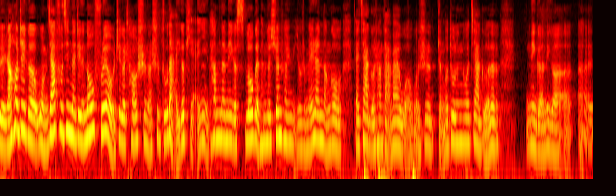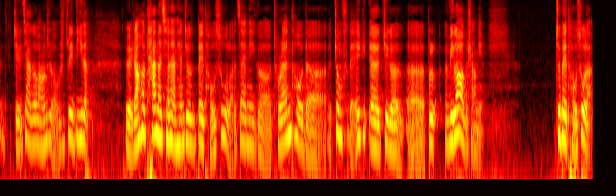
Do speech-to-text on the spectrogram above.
对。然后这个我们家附近的这个 No Frill 这个超市呢，是主打一个便宜，他们的那个 slogan，他们的宣传语就是没人能够在价格上打败我，我是整个多伦多价格的那个那个呃这个价格王者，我是最低的。对，然后他呢前两天就被投诉了，在那个 Toronto 的政府的 A P 呃这个呃 Vlog 上面。就被投诉了，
